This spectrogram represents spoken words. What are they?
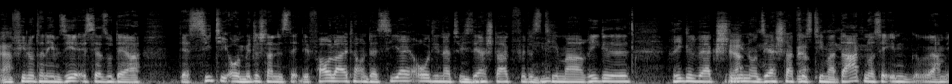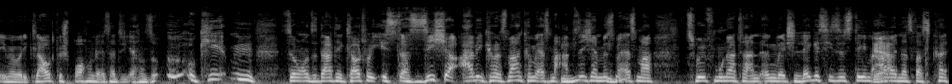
Ja. in vielen Unternehmen sehe, ist ja so der der CTO im Mittelstand ist der EDV-Leiter und der CIO, die natürlich sehr stark für das Thema Regel, Regelwerk stehen Mhm. Ja. und sehr stark für Ja. das Thema Daten. Du hast ja eben, wir haben eben über die Cloud gesprochen, da ist natürlich erstmal so, äh, okay, mh, so unsere Daten in die Cloud, ist das sicher? Ah, wie können wir das machen? Können wir erstmal absichern? Müssen wir erstmal zwölf Monate an irgendwelchen Legacy-Systemen Mhm. Ja. arbeiten, das was können?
